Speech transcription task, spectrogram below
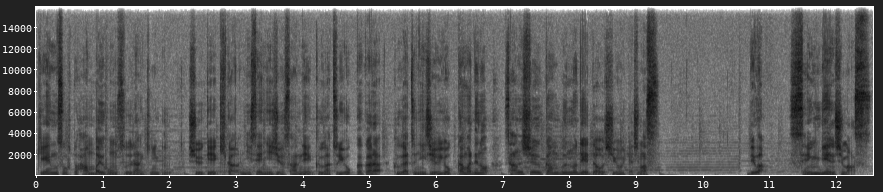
ゲームソフト販売本数ランキング集計期間2023年9月4日から9月24日までの3週間分のデータを使用いたします。では、宣言します。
